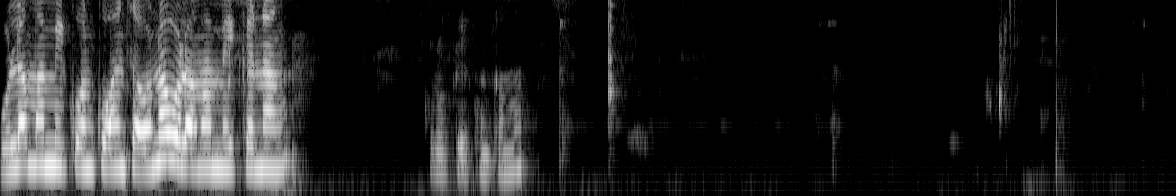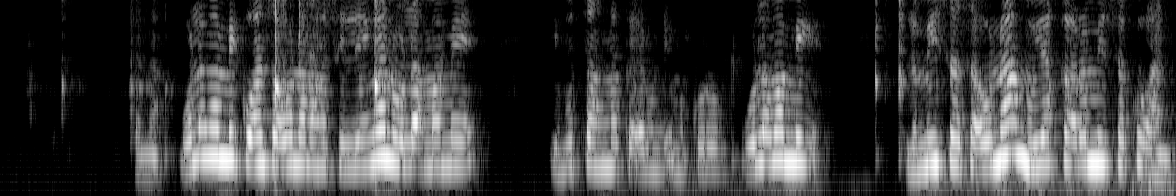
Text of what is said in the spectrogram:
wala man may kuan kuan sa una, wala man may kanang, kurog kay kong kamot. kana wala man may kuan sa una mga silingan wala man may ibutang na kay di makurog. Wala man may lamisa sa una muyaka rami sa kuan.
